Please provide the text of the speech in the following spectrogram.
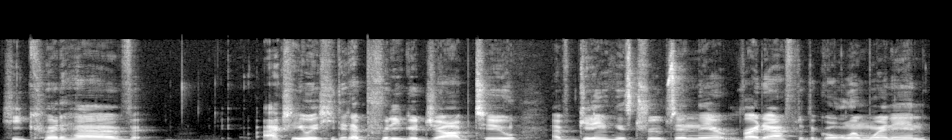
he could have actually he did a pretty good job too of getting his troops in there right after the golem went in.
